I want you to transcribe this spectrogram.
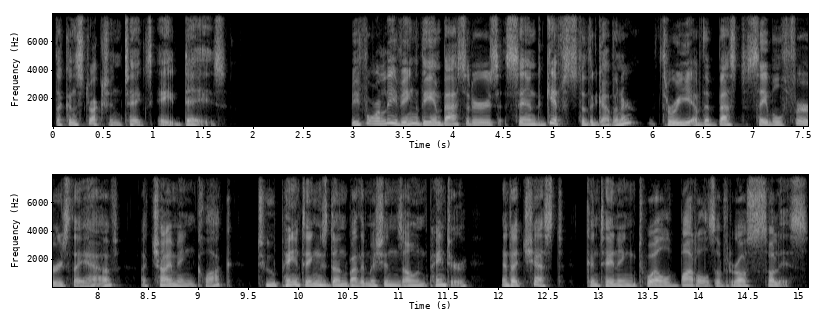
The construction takes eight days. Before leaving, the ambassadors send gifts to the governor three of the best sable furs they have, a chiming clock, two paintings done by the mission's own painter, and a chest containing 12 bottles of Ros Solis,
